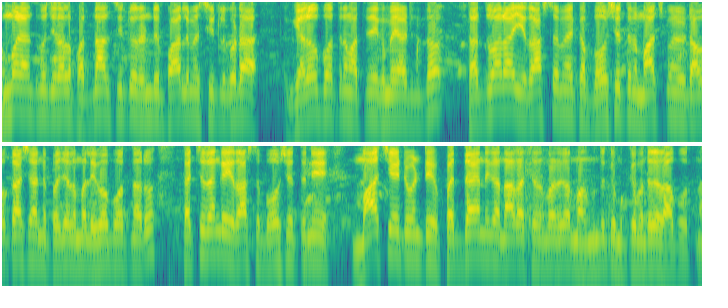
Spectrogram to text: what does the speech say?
ఉమ్మడి అనంతపురం జిల్లాలో పద్నాలుగు సీట్లు రెండు పార్లమెంట్ సీట్లు కూడా గెలవబోతున్నాం అత్యధిక మెజార్టీతో తద్వారా ఈ రాష్ట్రం యొక్క భవిష్యత్తును మార్చుకునే అవకాశాన్ని ప్రజల మళ్ళీ ఇవ్వబోతున్నారు. ఖచ్చితంగా ఈ రాష్ట్ర భవిష్యత్తుని మార్చేటువంటి పెద్ద ఆయనగా నారా చంద్రబాబు గారు మన ముందుకు ముఖ్యమంత్రిగా రాబోతున్నారు.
